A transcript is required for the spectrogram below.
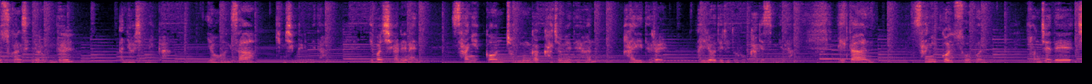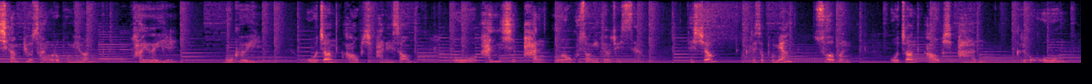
수강생 여러분들 안녕하십니까? 영왕사 김신근입니다. 이번 시간에는 상위권 전문가 과정에 대한 가이드를 알려드리도록 하겠습니다. 일단 상위권 수업은 현재 내 시간표상으로 보면 화요일, 목요일 오전 9시 반에서 오후 1시 반으로 구성이 되어져 있어요. 됐죠? 그래서 보면 수업은 오전 9시 반 그리고 오후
